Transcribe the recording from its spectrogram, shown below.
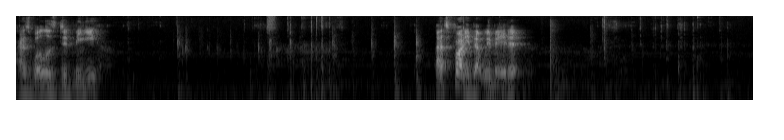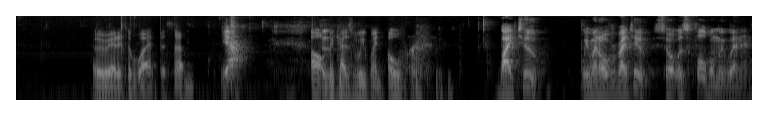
As well as did me. That's funny that we made it. We made it to what? The sub? Yeah. Oh, the, because we went over. by two. We went over by two, so it was full when we went in.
